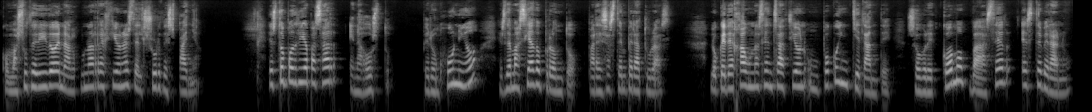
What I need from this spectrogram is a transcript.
como ha sucedido en algunas regiones del sur de España. Esto podría pasar en agosto, pero en junio es demasiado pronto para esas temperaturas, lo que deja una sensación un poco inquietante sobre cómo va a ser este verano.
